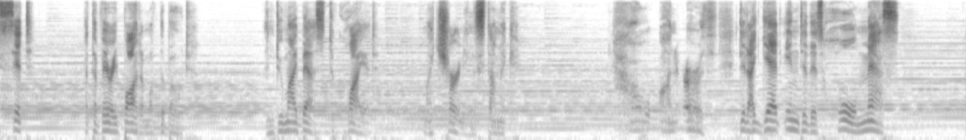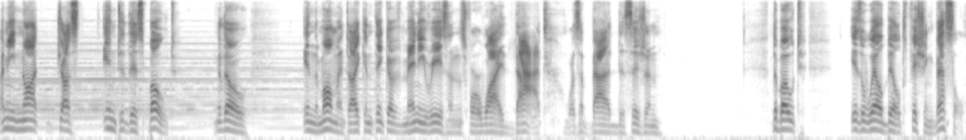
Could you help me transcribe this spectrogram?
Sit at the very bottom of the boat and do my best to quiet my churning stomach. How on earth did I get into this whole mess? I mean, not just into this boat, though in the moment I can think of many reasons for why that was a bad decision. The boat is a well built fishing vessel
